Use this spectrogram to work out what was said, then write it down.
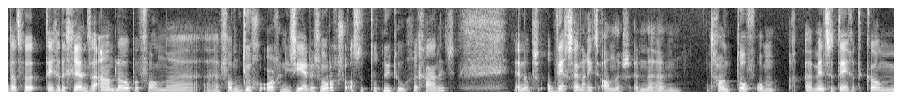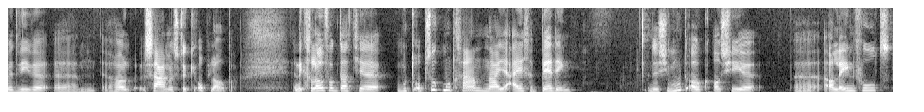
dat we tegen de grenzen aanlopen van, uh, uh, van de georganiseerde zorg, zoals het tot nu toe gegaan is. En op, op weg zijn naar iets anders. En um, het is gewoon tof om uh, mensen tegen te komen met wie we um, gewoon samen een stukje oplopen. En ik geloof ook dat je moet op zoek moet gaan naar je eigen bedding. Dus je moet ook als je je alleen voelt,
